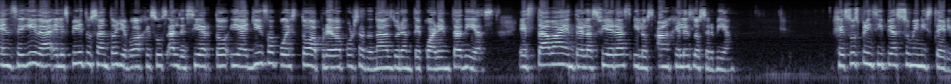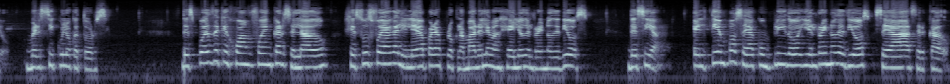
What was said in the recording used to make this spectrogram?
Enseguida el Espíritu Santo llevó a Jesús al desierto y allí fue puesto a prueba por Satanás durante cuarenta días. Estaba entre las fieras y los ángeles lo servían. Jesús principia su ministerio. Versículo 14. Después de que Juan fue encarcelado, Jesús fue a Galilea para proclamar el Evangelio del reino de Dios. Decía, el tiempo se ha cumplido y el reino de Dios se ha acercado.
